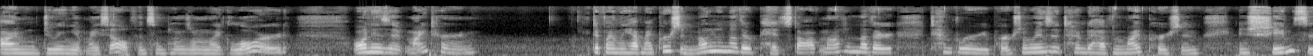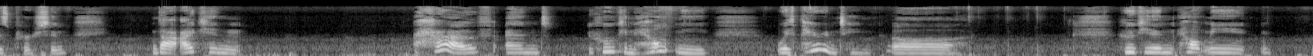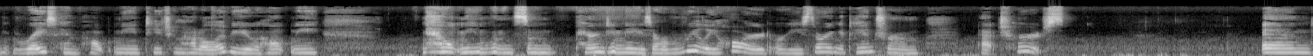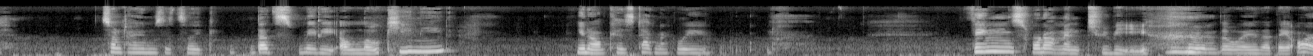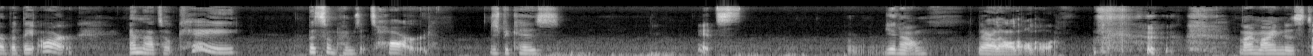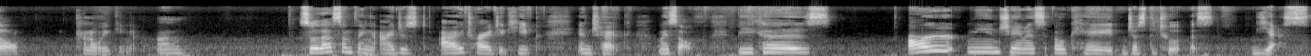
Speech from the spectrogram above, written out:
I'm doing it myself and sometimes I'm like, "Lord, when is it my turn?" to finally have my person, not another pit stop, not another temporary person. When is it time to have my person and Seamus's person that I can have and who can help me with parenting? Uh, who can help me raise him, help me teach him how to love you, help me help me when some parenting days are really hard or he's throwing a tantrum at church. And sometimes it's like that's maybe a low key need, you know, because technically things were not meant to be the way that they are, but they are. And that's okay, but sometimes it's hard just because it's, you know, my mind is still kind of waking up. Um, so that's something I just I try to keep in check myself because are me and Seamus okay? Just the two of us? Yes.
